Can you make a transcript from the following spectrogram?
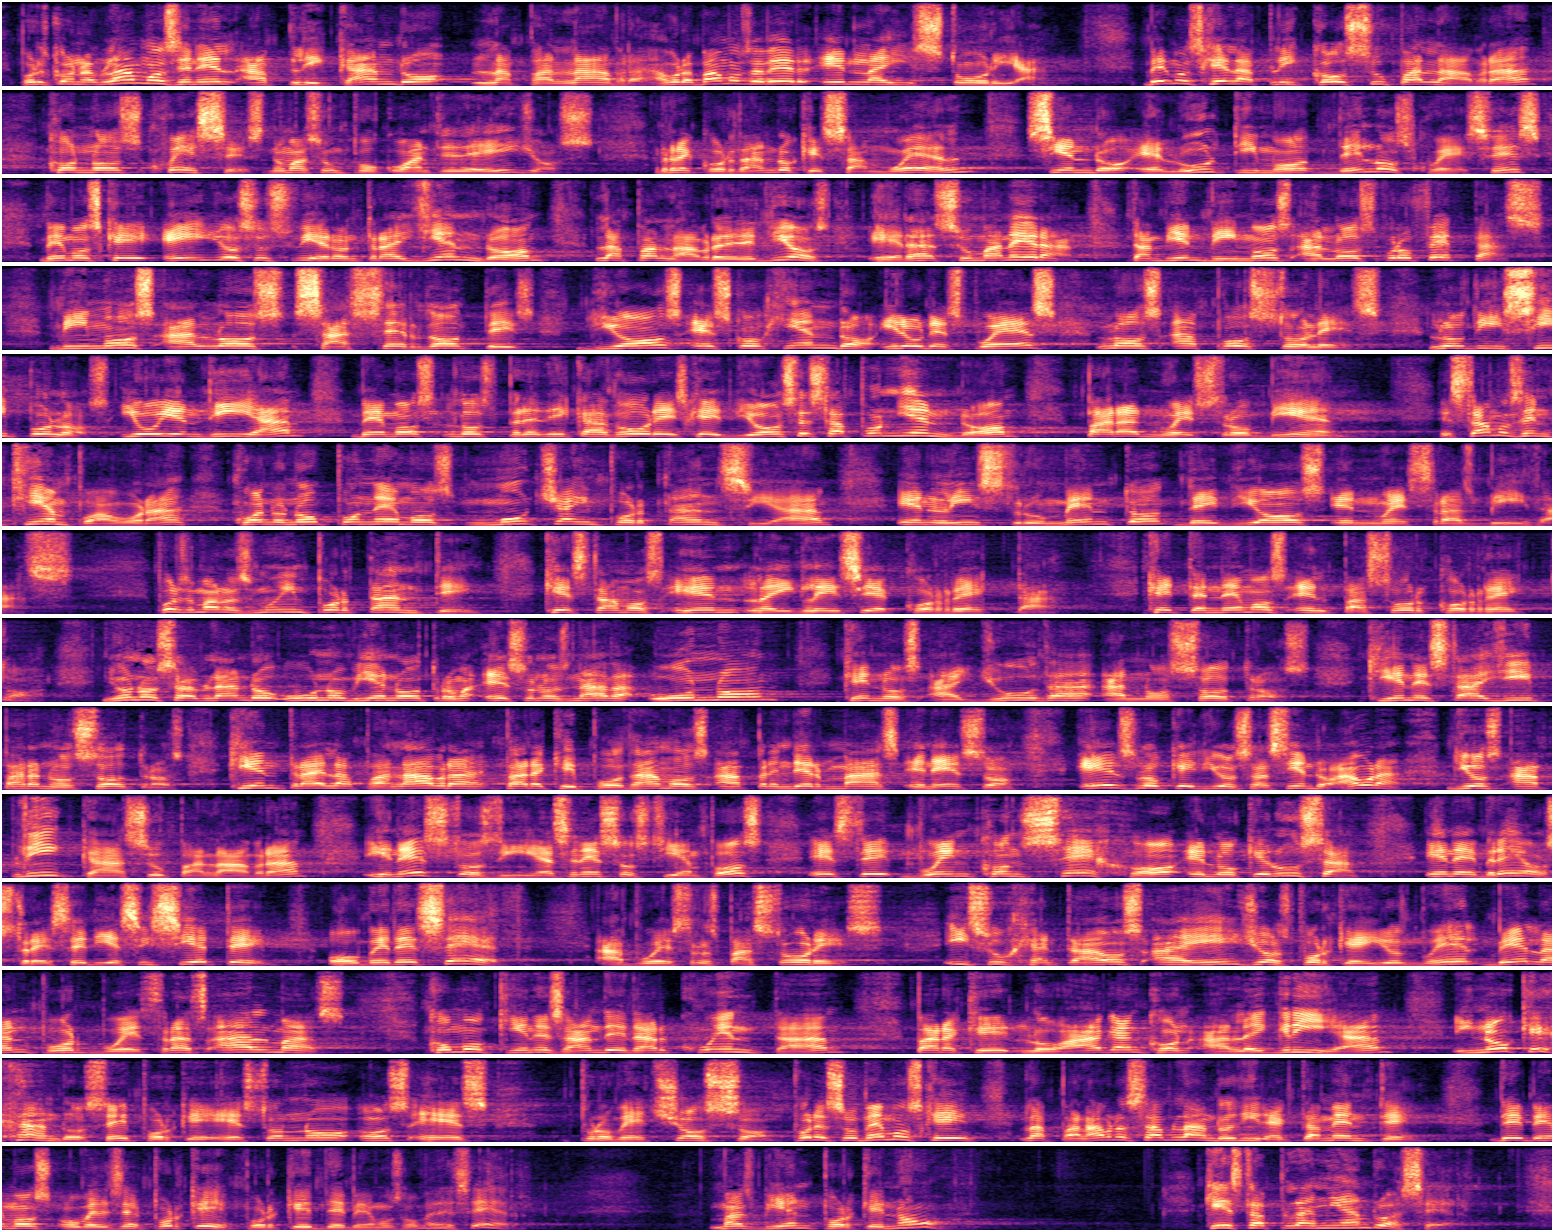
Porque cuando hablamos en Él aplicando la palabra, ahora vamos a ver en la historia. Vemos que él aplicó su palabra con los jueces, no más un poco antes de ellos, recordando que Samuel, siendo el último de los jueces, vemos que ellos estuvieron trayendo la palabra de Dios, era su manera. También vimos a los profetas, vimos a los sacerdotes, Dios escogiendo, y luego después los apóstoles, los discípulos, y hoy en día vemos los predicadores que Dios está poniendo para nuestro bien. Estamos en tiempo ahora cuando no ponemos mucha importancia en el instrumento de Dios en nuestras vidas. Pues hermanos, es muy importante que estamos en la iglesia correcta que tenemos el pastor correcto. Yo no estoy hablando uno bien, otro Eso no es nada. Uno que nos ayuda a nosotros. ¿Quién está allí para nosotros? ¿Quién trae la palabra para que podamos aprender más en eso? Es lo que Dios está haciendo. Ahora, Dios aplica su palabra y en estos días, en estos tiempos, este buen consejo es lo que él usa. En Hebreos 13, 17, obedeced a vuestros pastores y sujetaos a ellos, porque ellos velan por vuestras almas, como quienes han de dar cuenta para que lo hagan con alegría y no quejándose, porque esto no os es provechoso. Por eso vemos que la palabra está hablando directamente. Debemos obedecer. ¿Por qué? Porque debemos obedecer. Más bien, porque no? ¿Qué está planeando hacer?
